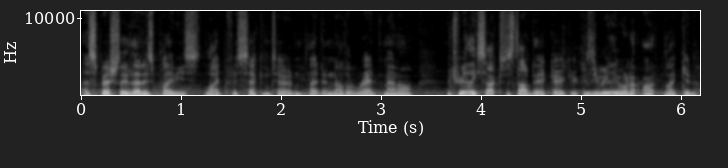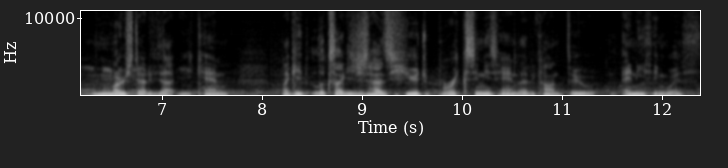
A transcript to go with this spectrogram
Especially that he's played his like for second turn played another red mana, which really sucks to start that Goku because you really want to uh, like get most out of that you can. Like it looks like he just has huge bricks in his hand that he can't do anything with.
